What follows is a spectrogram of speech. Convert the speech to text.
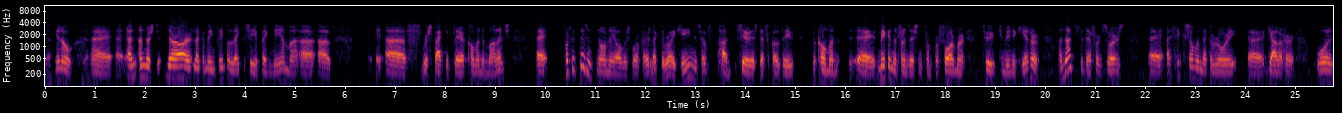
Yeah. You know, yeah. uh, and and there's there are like I mean people like to see a big name, a, a, a respected player coming to manage, uh, but it doesn't normally always work out. Like the Roy Keanes have had serious difficulty becoming uh, making the transition from performer to communicator, and that's the difference. Whereas uh, I think someone like a Rory uh, Gallagher was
